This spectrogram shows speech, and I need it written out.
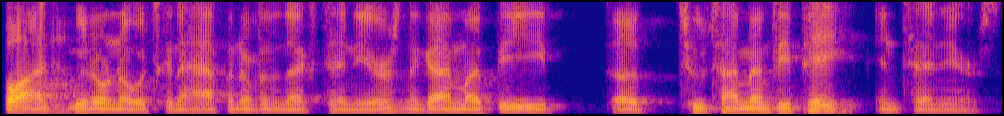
But we don't know what's going to happen over the next 10 years. And the guy might be a two time MVP in 10 years.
